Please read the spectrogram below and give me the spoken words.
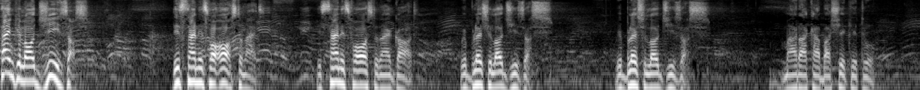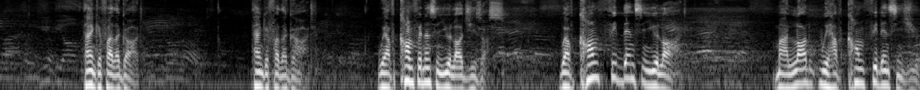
Thank you, Lord Jesus. This sign is for us tonight. This sign is for us tonight, God. We bless you, Lord Jesus. We bless you, Lord Jesus. Marakabasheketo. Thank you, Father God. Thank you, Father God. We have confidence in you, Lord Jesus. We have confidence in you, Lord. My Lord, we have confidence in you.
